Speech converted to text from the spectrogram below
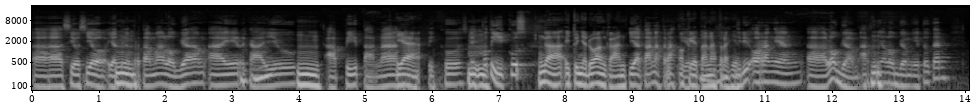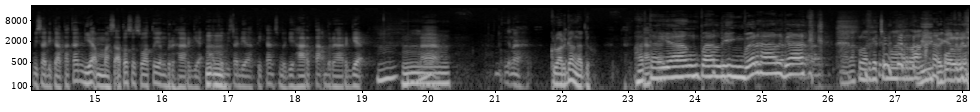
uh, sio-sio. Yaitu yang pertama logam, air, kayu, api, tanah, Ya. tikus. Eh, kok tikus? Enggak, itunya doang kan. Ya tanah terakhir. Oke, tanah terakhir. Jadi orang yang uh, logam, artinya logam itu kan bisa dikatakan dia emas atau sesuatu yang berharga atau bisa diartikan sebagai harta berharga. Nah, nah Keluarga enggak tuh? Harta yang paling berharga. Malah keluarga cemara. Oke, terus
